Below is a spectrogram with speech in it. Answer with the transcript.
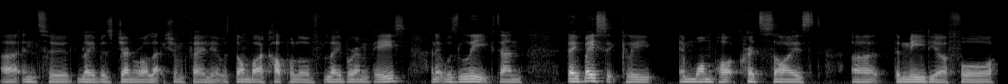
uh, into Labour's general election failure. It was done by a couple of Labour MPs and it was leaked. And they basically, in one part, criticised uh, the media for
